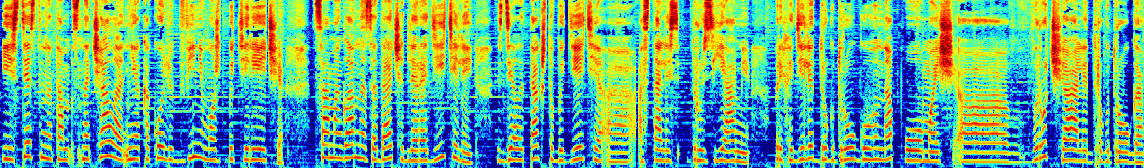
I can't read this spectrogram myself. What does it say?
и естественно там сначала ни о какой любви не может быть и речи. Самая главная задача для родителей сделать так, чтобы дети а, остались друзьями, приходили друг к другу на помощь, а, выручали друг друга.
